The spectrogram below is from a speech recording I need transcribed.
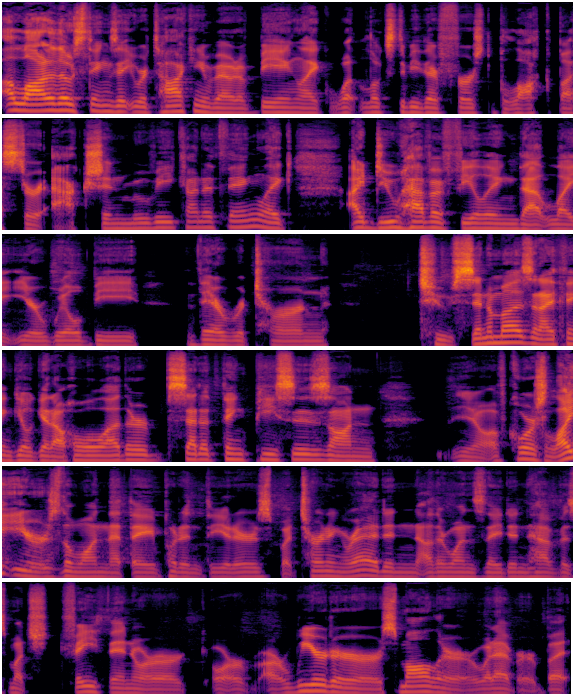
a lot of those things that you were talking about of being like what looks to be their first blockbuster action movie kind of thing. Like I do have a feeling that Lightyear will be their return to cinemas and i think you'll get a whole other set of think pieces on you know of course lightyear is the one that they put in theaters but turning red and other ones they didn't have as much faith in or or are weirder or smaller or whatever but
